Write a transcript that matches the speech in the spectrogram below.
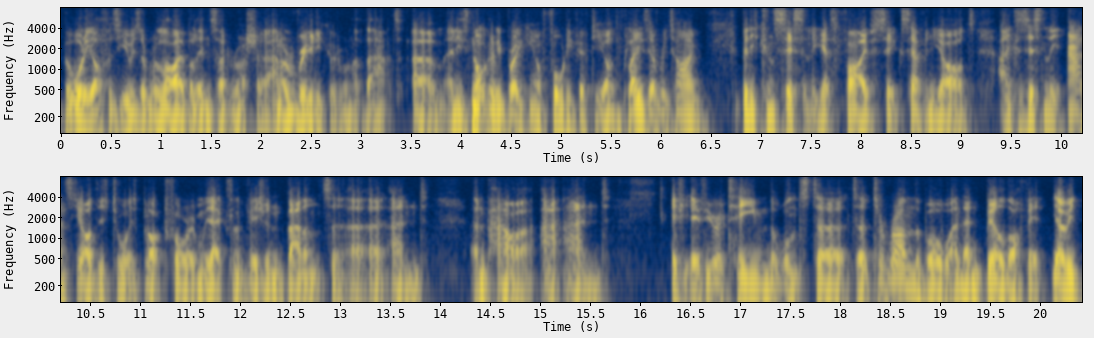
But what he offers you is a reliable inside rusher and a really good one at that. Um, and he's not going to be breaking off 40, 50 yard plays every time, but he consistently gets five, six, seven yards and consistently adds yardage to what is blocked for him with excellent vision, balance, and uh, and and power. And if, if you're a team that wants to, to to run the ball and then build off it, you know, I mean,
